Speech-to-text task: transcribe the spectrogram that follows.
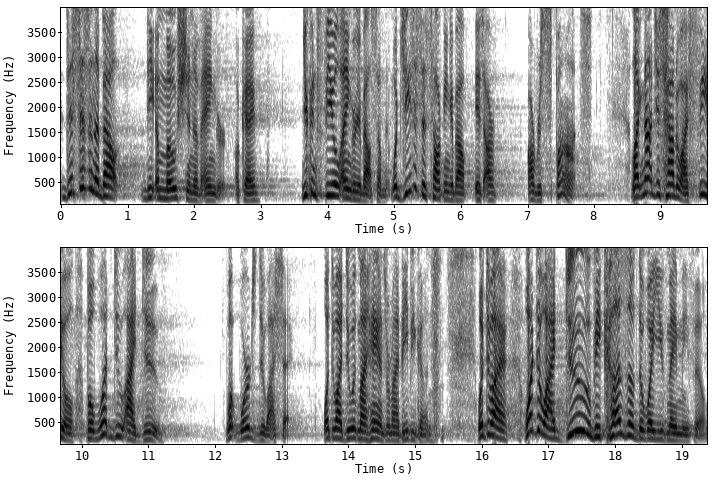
this isn't about the emotion of anger, okay? You can feel angry about something. What Jesus is talking about is our, our response. Like, not just how do I feel, but what do I do? What words do I say? What do I do with my hands or my BB gun? what, do I, what do I do because of the way you've made me feel?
